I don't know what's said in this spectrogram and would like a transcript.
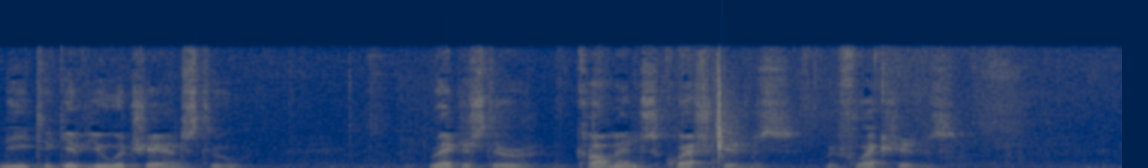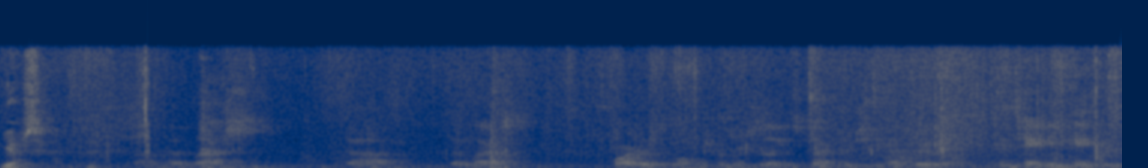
need to give you a chance to register comments, questions, reflections. Yes? Uh, That last, uh, that last part of long-term resilience factors, you have the containing hatred.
